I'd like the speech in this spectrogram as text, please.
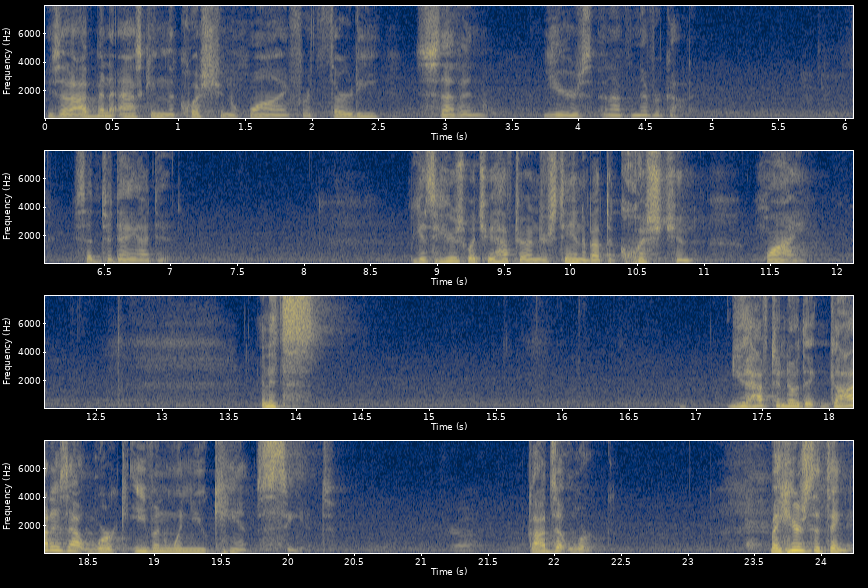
He said, I've been asking the question why for 37 years and I've never got it. He said, Today I did. Because here's what you have to understand about the question why. And it's, you have to know that God is at work even when you can't see it. God's at work. But here's the thing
